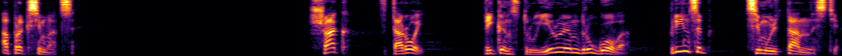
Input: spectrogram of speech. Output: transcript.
Аппроксимация. Шаг второй. Реконструируем другого. Принцип симультанности.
